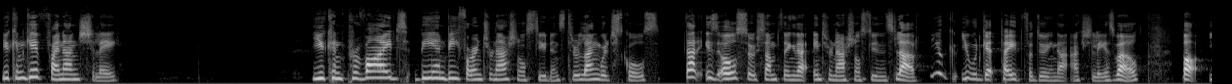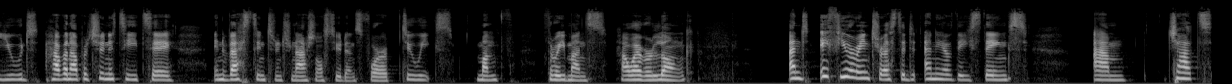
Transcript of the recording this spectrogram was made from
You can give financially. You can provide B&B for international students through language schools. That is also something that international students love. You, you would get paid for doing that actually as well, but you would have an opportunity to invest into international students for two weeks, month, three months, however long. And if you're interested in any of these things, um, chat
